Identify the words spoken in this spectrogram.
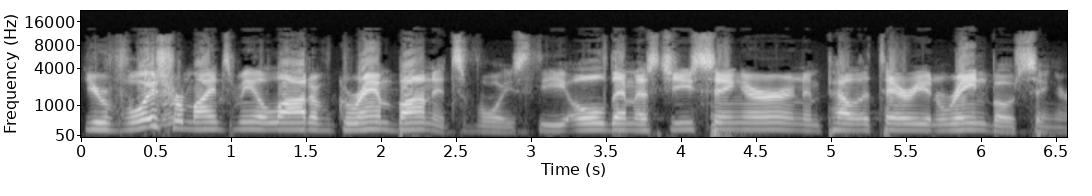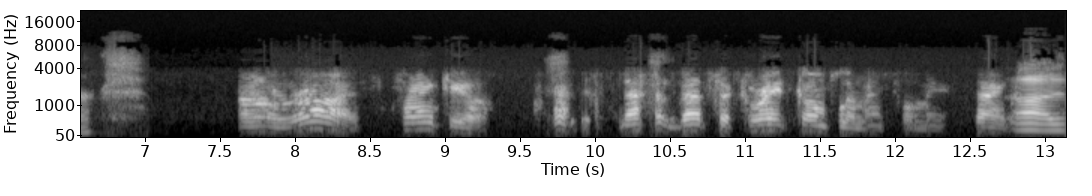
your voice reminds me a lot of Graham Bonnet's voice, the old MSG singer and Impellitteri and Rainbow singer. All right. Thank you. that, that's a great compliment for me. Thanks. Uh,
